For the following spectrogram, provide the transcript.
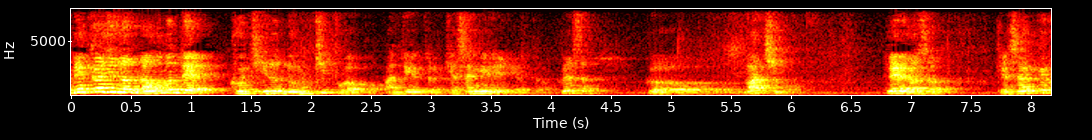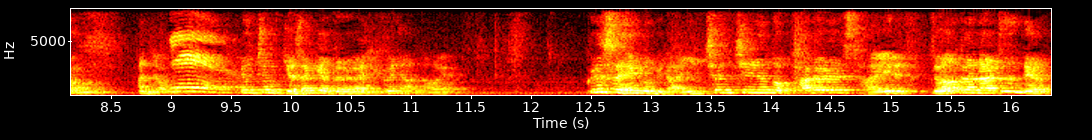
몇 가지는 나오는데 그 뒤는 너무 깊어갖고 안 되겠더라. 계산기를 되겠더라. 그래서 그 마치고 내려가서 계산기로 한번 앉아갖고 이건 좀 계산기가 들어가야지 그냥 안 나와요. 그래서 한 겁니다. 2007년도 8월 4일 정확한 날짜는 내가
